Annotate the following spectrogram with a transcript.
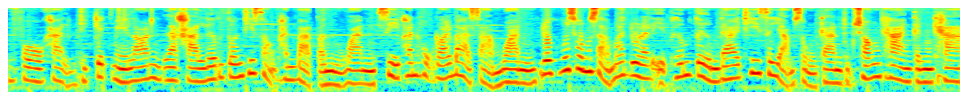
.info ค่ะหรือ Ticket Melon ราคาเริ่มต้นที่ 2,000 บาทต่อ 1 วัน 4,600 บาท 3 วัน โดยคุณผู้ชมสามารถดูรายละเอียดเพิ่มเติมได้ที่สยามสงการทุกช่องทางกันค่ะ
